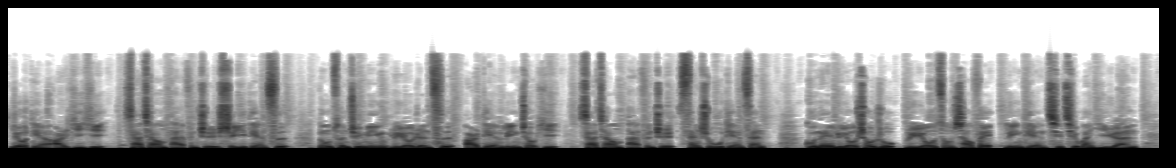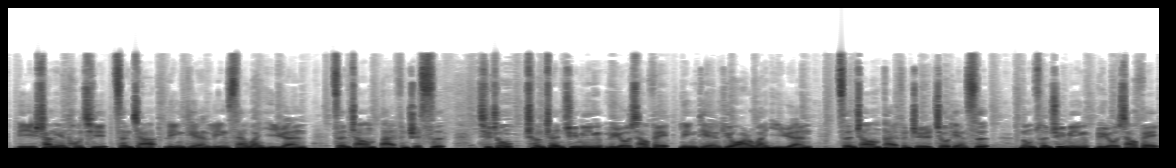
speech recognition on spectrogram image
六点二一亿，下降百分之十一点四；农村居民旅游人次二点零九亿，下降百分之三十五点三。国内旅游收入、旅游总消费零点七七万亿元，比上年同期增加零点零三万亿元，增长百分之四。其中，城镇居民旅游消费零点六二万亿元，增长百分之九点四；农村居民旅游消费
